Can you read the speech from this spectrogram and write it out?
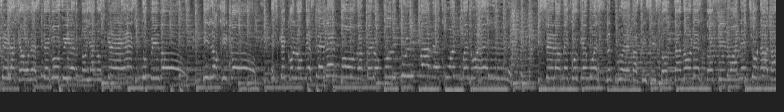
¿Será que ahora este gobierno ya nos cree estúpidos? Y lógico, es que Colombia esté de moda, pero por culpa de Juan Manuel. Será mejor que muestren pruebas y si son tan honestos y no han hecho nada,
